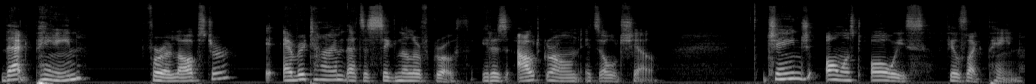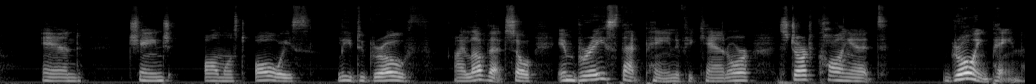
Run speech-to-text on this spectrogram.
that pain for a lobster, every time that's a signal of growth. It has outgrown its old shell. Change almost always feels like pain. And change almost always lead to growth. I love that. So embrace that pain if you can, or start calling it growing pain.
